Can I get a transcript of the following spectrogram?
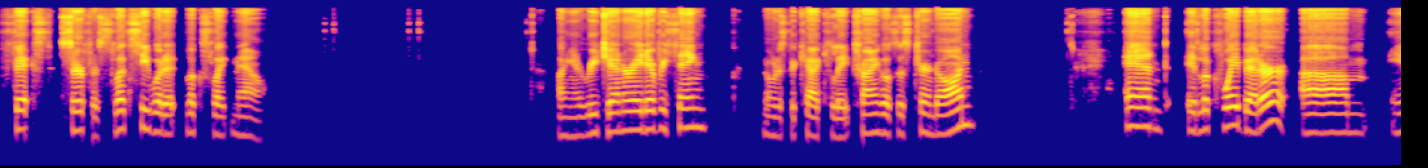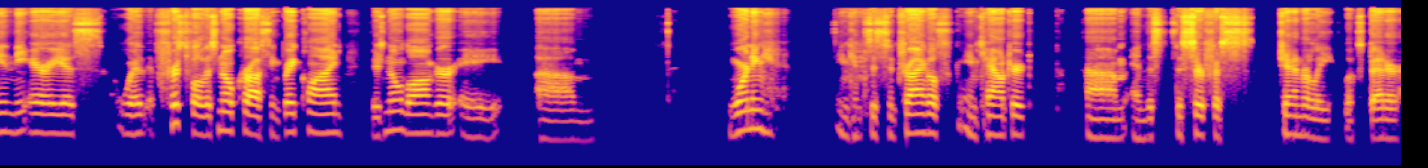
fixed surface. Let's see what it looks like now. I'm going to regenerate everything. Notice the calculate triangles is turned on. And it looks way better um, in the areas where, first of all, there's no crossing break line. There's no longer a um, warning inconsistent triangles encountered. Um, and the surface generally looks better.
